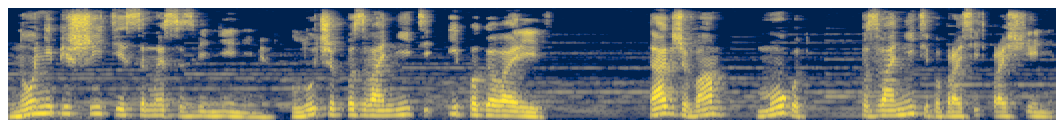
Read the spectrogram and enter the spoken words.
Но не пишите смс с извинениями, лучше позвоните и поговорите. Также вам могут позвонить и попросить прощения.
